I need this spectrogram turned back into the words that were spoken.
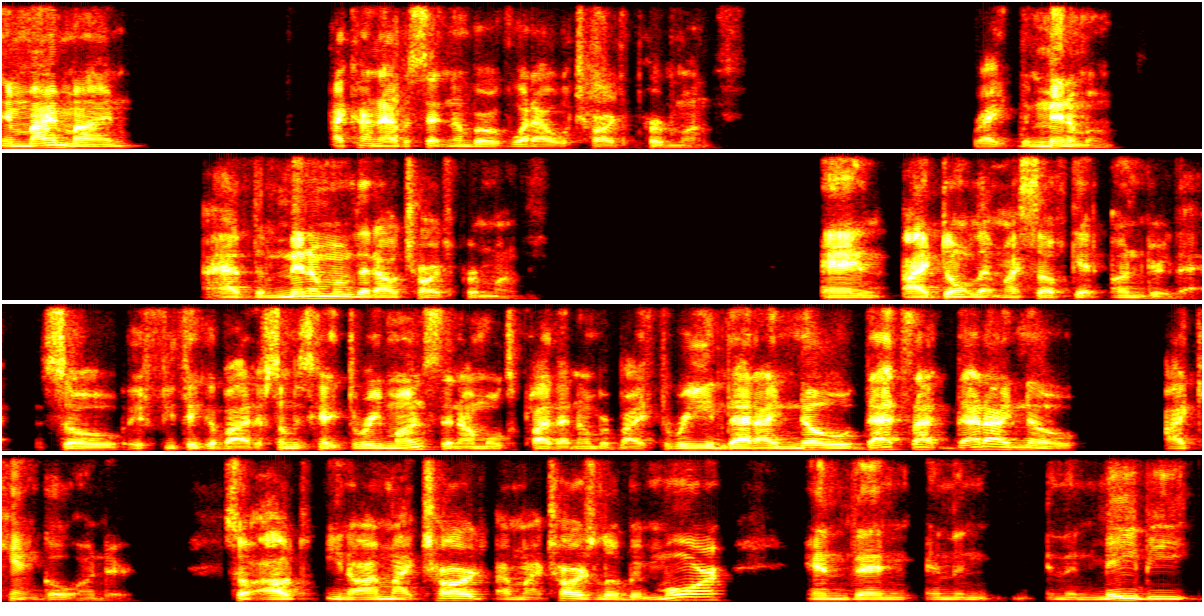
In my mind, I kind of have a set number of what I will charge per month. Right, the minimum. I have the minimum that I'll charge per month. and I don't let myself get under that. So if you think about it, if somebody's getting three months, then I'll multiply that number by three, and that I know that's that I know I can't go under. So I'll you know I might charge I might charge a little bit more, and then and then and then maybe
